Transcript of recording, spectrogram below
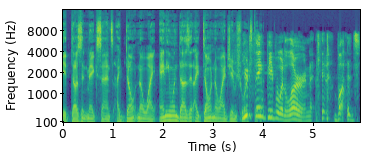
It doesn't make sense. I don't know why anyone does it. I don't know why Jim Schwartz. You'd think people would learn, but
